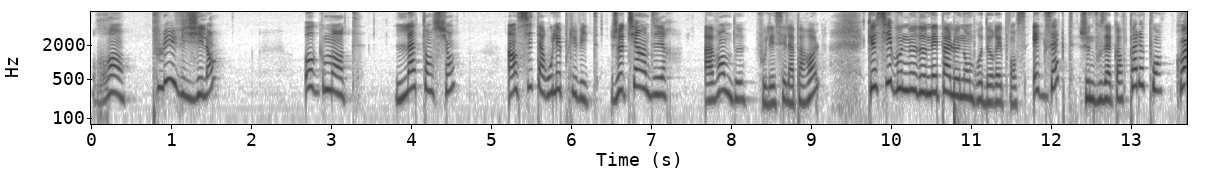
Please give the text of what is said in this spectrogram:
Rend plus vigilant. Augmente l'attention. Incite à rouler plus vite. Je tiens à dire, avant de vous laisser la parole, que si vous ne me donnez pas le nombre de réponses exactes, je ne vous accorde pas le point. Quoi?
